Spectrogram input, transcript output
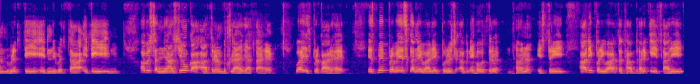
निवृत्ति निवृत्ता अब सन्यासियों का आचरण बतलाया जाता है। वह इस प्रकार है। इसमें प्रवेश करने वाले पुरुष, अग्निहोत्र, धन, स्त्री आदि परिवार तथा घर की सारी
